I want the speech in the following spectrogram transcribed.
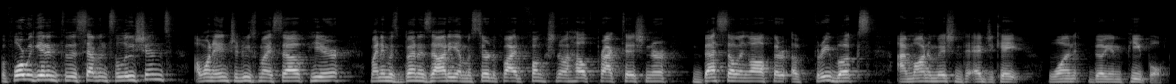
Before we get into the seven solutions, I want to introduce myself here. My name is Ben Azadi. I'm a certified functional health practitioner, best-selling author of three books. I'm on a mission to educate 1 billion people.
